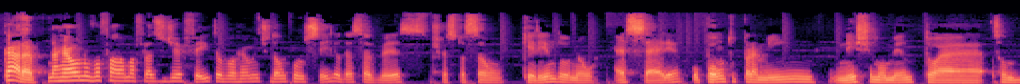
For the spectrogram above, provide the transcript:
Cara, na real eu não vou falar uma frase de efeito, eu vou realmente dar um conselho dessa vez. Acho que a situação, querendo ou não, é séria. O ponto para mim, neste momento, é... são,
